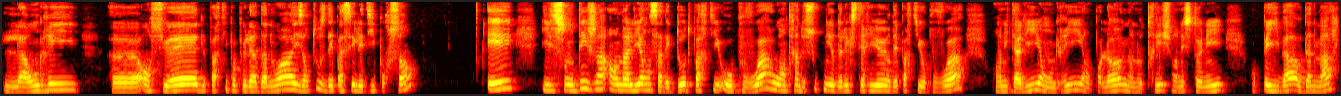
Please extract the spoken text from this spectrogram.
la Hongrie, euh, en Suède, le Parti populaire danois, ils ont tous dépassé les 10%, et ils sont déjà en alliance avec d'autres partis au pouvoir ou en train de soutenir de l'extérieur des partis au pouvoir, en Italie, en Hongrie, en Pologne, en Autriche, en Estonie, aux Pays-Bas, au Danemark.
